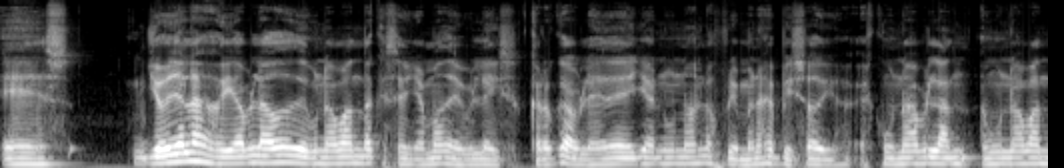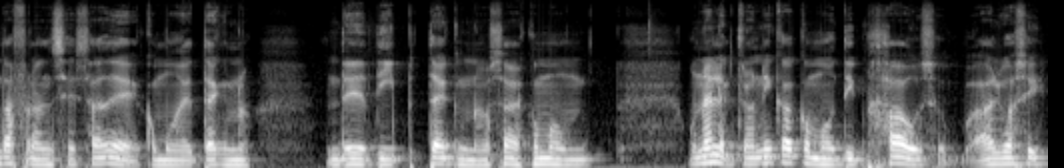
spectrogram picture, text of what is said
es. Yo ya les había hablado de una banda que se llama The Blaze. Creo que hablé de ella en uno de los primeros episodios. Es una, una banda francesa de como de techno, de deep techno, o sea, es como un una electrónica como Deep House, algo así.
